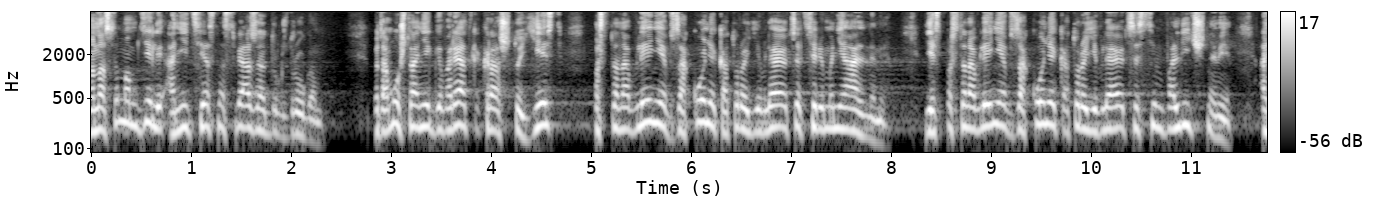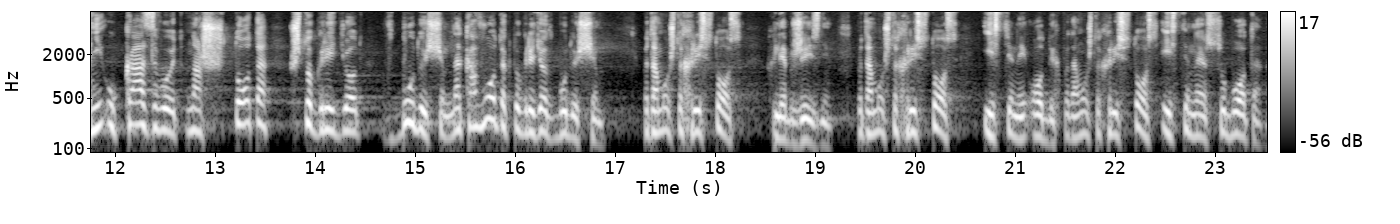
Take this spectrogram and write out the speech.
Но на самом деле они тесно связаны друг с другом. Потому что они говорят как раз, что есть постановления в законе, которые являются церемониальными. Есть постановления в законе, которые являются символичными. Они указывают на что-то, что грядет в будущем, на кого-то, кто грядет в будущем. Потому что Христос – хлеб жизни, потому что Христос – истинный отдых, потому что Христос – истинная суббота.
